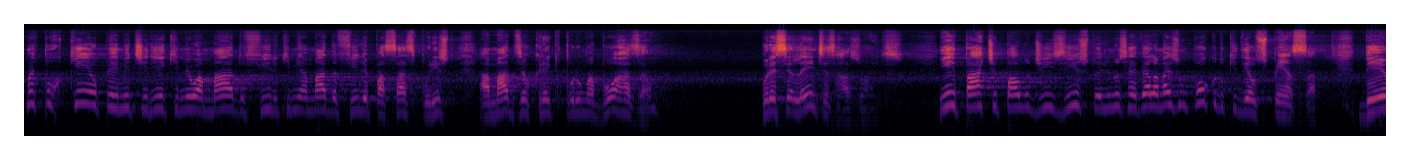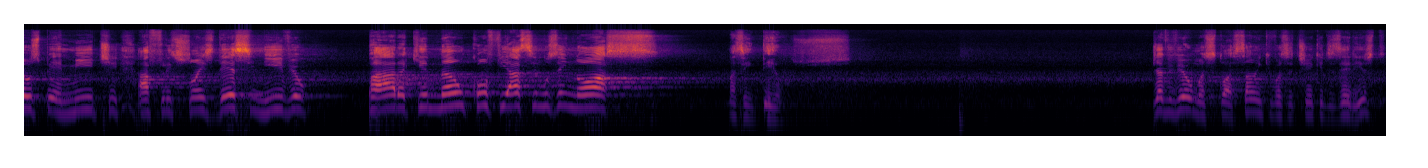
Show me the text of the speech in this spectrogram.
mas por que eu permitiria que meu amado filho, que minha amada filha passasse por isso? Amados, eu creio que por uma boa razão, por excelentes razões. E em parte Paulo diz isto, ele nos revela mais um pouco do que Deus pensa. Deus permite aflições desse nível para que não confiássemos em nós, mas em Deus. Já viveu uma situação em que você tinha que dizer isto?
